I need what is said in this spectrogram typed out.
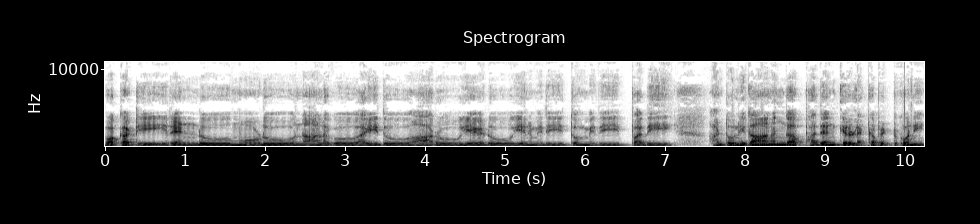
ఒకటి రెండు మూడు నాలుగు ఐదు ఆరు ఏడు ఎనిమిది తొమ్మిది పది అంటూ నిదానంగా పది అంకెలు లెక్క పెట్టుకొని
